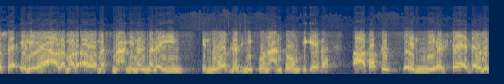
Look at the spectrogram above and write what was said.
يساء إليها على مرأى ومسمع من الملايين النواب لازم يكون عندهم إجابة. أعتقد إن إرساء دولة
